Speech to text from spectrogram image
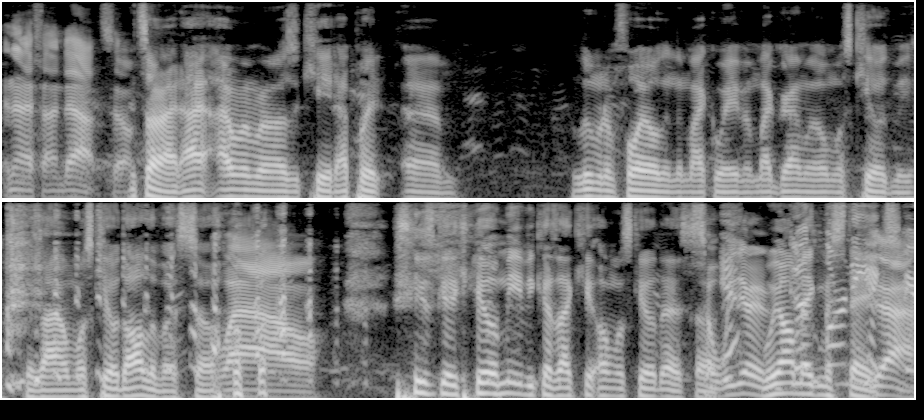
and then I found out so It's all right. I, I remember when I was a kid, I put um, aluminum foil in the microwave, and my grandma almost killed me because I almost killed all of us. So wow she's gonna kill me because I ki- almost killed us. So, So we are- we all Good make learning mistakes. Yeah,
